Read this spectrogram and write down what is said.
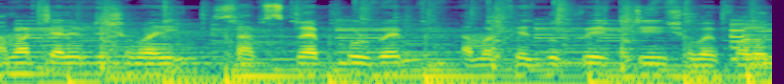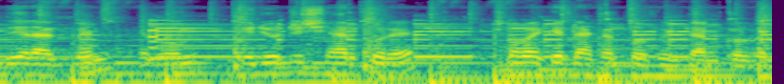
আমার চ্যানেলটি সবাই সাবস্ক্রাইব করবেন, আমার ফেসবুক পেজটি সবাই ফলো দিয়ে রাখবেন এবং ভিডিওটি শেয়ার করে সবাইকে দেখার তৌফিক দান করবেন।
